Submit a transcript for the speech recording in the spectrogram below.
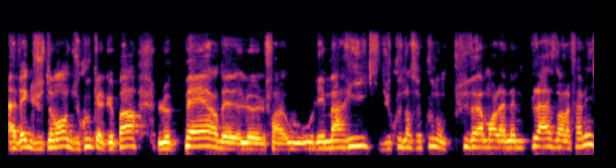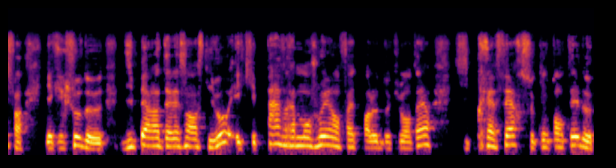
avec justement du coup quelque part le père de, le, enfin ou, les maris qui du coup d'un seul coup n'ont plus vraiment la même place dans la famille enfin il y a quelque chose d'hyper intéressant à ce niveau et qui est pas vraiment joué en fait par le documentaire qui préfère se contenter de,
